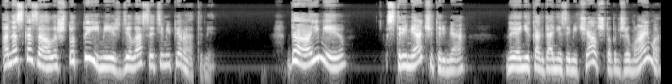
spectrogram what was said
Она сказала, что ты имеешь дела с этими пиратами. — Да, имею. С тремя-четырьмя. но я никогда не замечал, чтобы Джемайма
